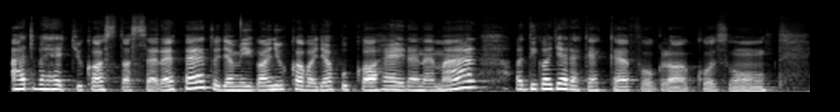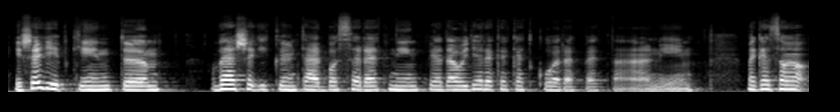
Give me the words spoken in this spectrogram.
átvehetjük azt a szerepet, hogy amíg anyuka vagy apuka a helyre nem áll, addig a gyerekekkel foglalkozunk. És egyébként a versegi könyvtárba szeretnénk például gyerekeket korrepetálni, meg ez a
